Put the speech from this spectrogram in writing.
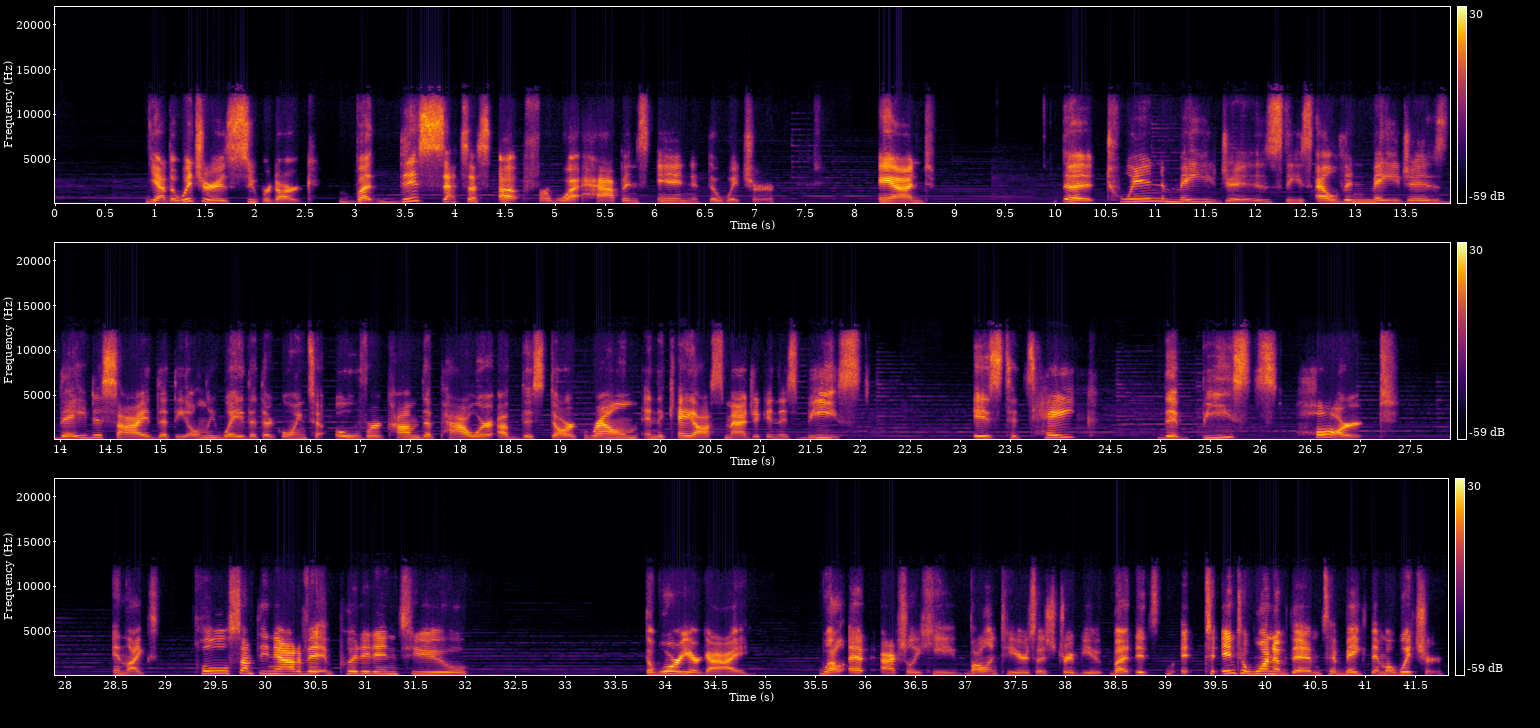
yeah, The Witcher is super dark, but this sets us up for what happens in The Witcher. And the twin mages, these elven mages, they decide that the only way that they're going to overcome the power of this dark realm and the chaos magic in this beast is to take the beast's heart and like pull something out of it and put it into the warrior guy well actually he volunteers as tribute but it's it, to, into one of them to make them a witcher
